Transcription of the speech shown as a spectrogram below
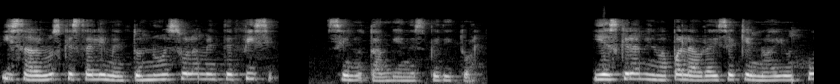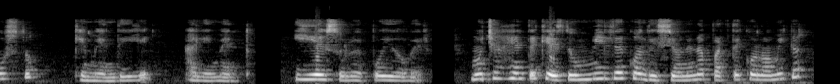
Y sabemos que este alimento no es solamente físico, sino también espiritual. Y es que la misma palabra dice que no hay un justo que mendigue alimento. Y eso lo he podido ver. Mucha gente que es de humilde condición en la parte económica,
